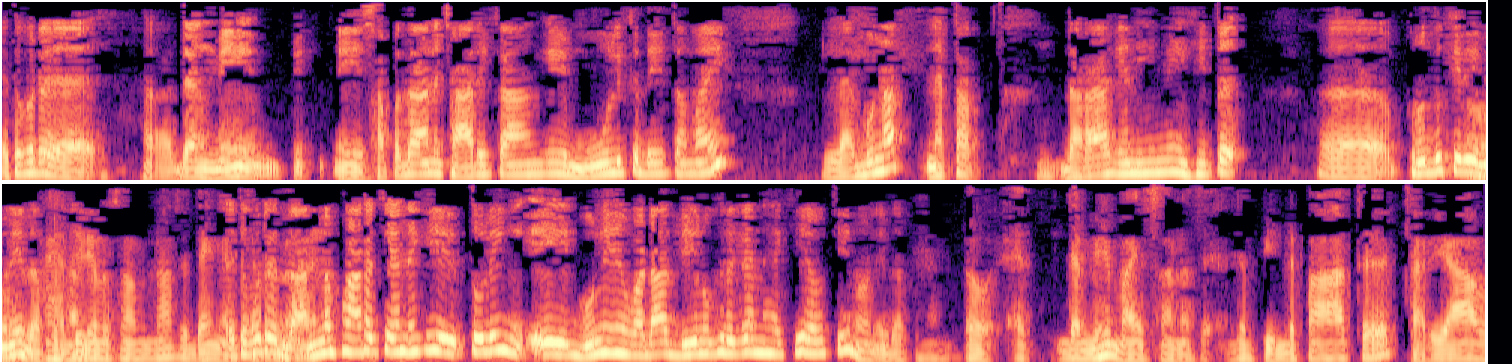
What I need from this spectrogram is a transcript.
එතකොට දැන් මේ මේ සපදාන චාරිකාංගයේ මූලික දේ තමයි ලැබුණත් නැතත් දරා ගැනීමේ හිත පුරුදු කිරීම නේද අපේ වහන්සේ දැන් එතකොට දන්න පාර කියන එකේ තුලින් ඒ ගුණය වඩා දියුණු කරගන්න හැකියාව තියෙනව නේද අපි? ඔව් දැන් මෙහෙමයි සනස. දැන් පින්නපාත චර්යාව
